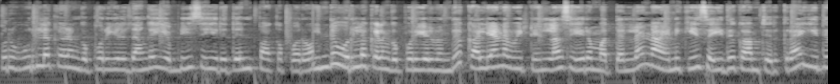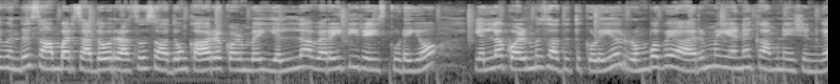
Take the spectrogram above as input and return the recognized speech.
ஒரு உருளைக்கிழங்கு பொரியல் தாங்க எப்படி செய்கிறதுன்னு பார்க்க போகிறோம் இந்த உருளைக்கிழங்கு பொரியல் வந்து கல்யாண வீட்டிலலாம் செய்கிற மத்தல்ல நான் இன்றைக்கி செய்து காமிச்சிருக்கிறேன். இது வந்து சாம்பார் சாதம் ரசம் சாதம் காரக்குழம்பு எல்லா வெரைட்டி ரைஸ் கூடையும் எல்லா குழம்பு சாதத்துக்கூடையும் ரொம்பவே அருமையான காம்பினேஷனுங்க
